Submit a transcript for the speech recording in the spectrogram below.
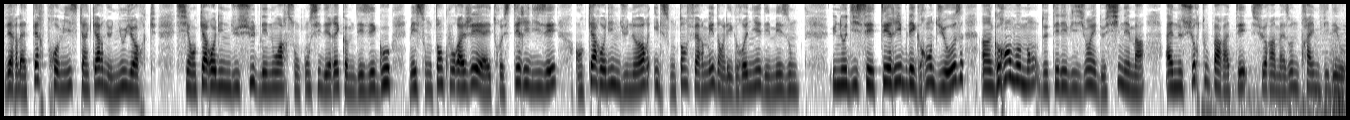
vers la terre promise qu'incarne New York. Si en Caroline du Sud les Noirs sont considérés comme des égaux mais sont encouragés à être stérilisés, en Caroline du Nord ils sont enfermés dans les greniers des maisons. Une odyssée terrible et grandiose, un grand moment de télévision et de cinéma à ne surtout pas rater sur Amazon Prime Video.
